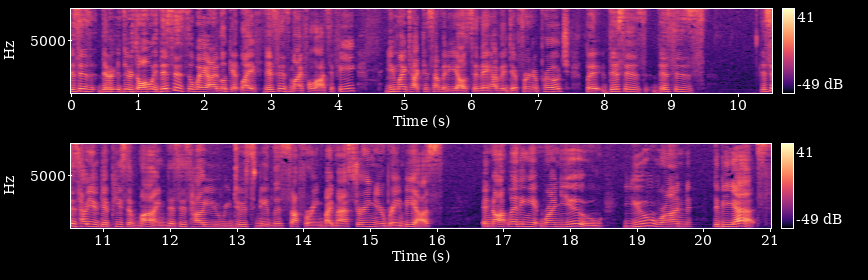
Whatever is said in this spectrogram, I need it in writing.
This is there there's always this is the way I look at life. This is my philosophy. You might talk to somebody else and they have a different approach, but this is this is this is how you get peace of mind. This is how you reduce needless suffering by mastering your brain BS and not letting it run you. You run the BS.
